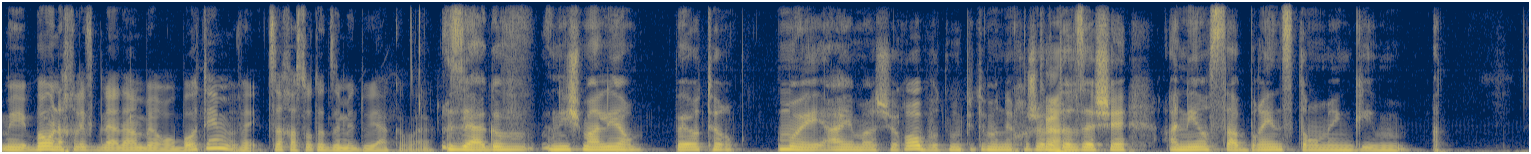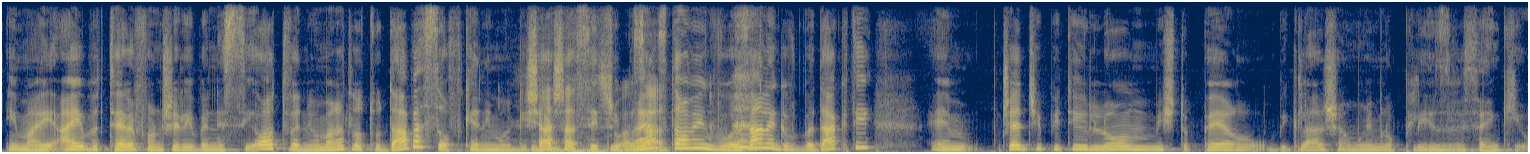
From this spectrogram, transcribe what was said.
מבואו נחליף בני אדם ברובוטים, וצריך לעשות את זה מדויק אבל. זה אגב נשמע לי הרבה יותר כמו AI מאשר רובוט, ופתאום אני חושבת כן. על זה שאני עושה brainstorming עם, עם ה-AI בטלפון שלי בנסיעות, ואני אומרת לו תודה בסוף, כי אני מרגישה שעשיתי brainstorming, והוא עזר לי, אגב, בדקתי. צ'אט GPT לא משתפר בגלל שאומרים לו פליז ות'נק יו.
